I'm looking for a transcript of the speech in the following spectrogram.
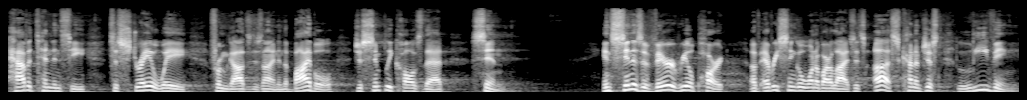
have a tendency to stray away from God's design. And the Bible just simply calls that sin. And sin is a very real part of every single one of our lives. It's us kind of just leaving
